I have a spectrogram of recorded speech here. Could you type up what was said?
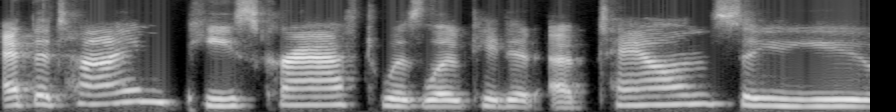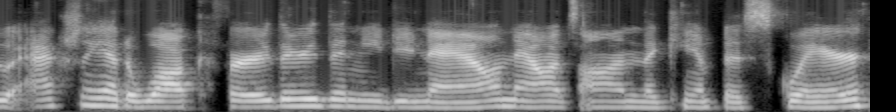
at the time, Peacecraft was located uptown. So you actually had to walk further than you do now. Now it's on the campus square.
